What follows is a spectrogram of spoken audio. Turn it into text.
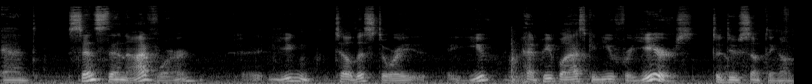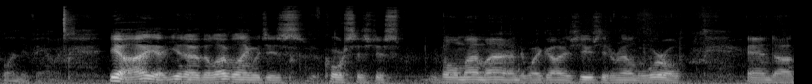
and since then i've learned you can tell this story. You've had people asking you for years to do something on blended families. Yeah, I uh, you know the love languages, of course, has just blown my mind the way God has used it around the world, and uh,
